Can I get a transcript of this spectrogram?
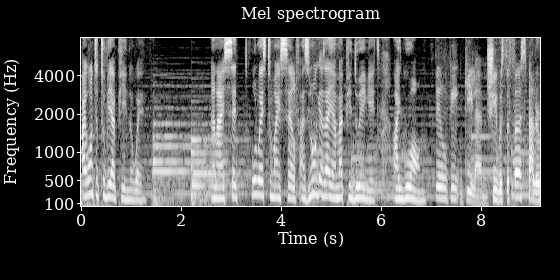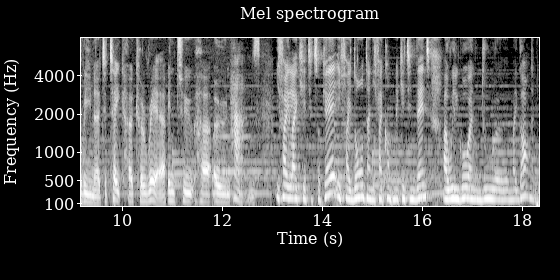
I wanted to be happy in a way. And I said always to myself, as long as I am happy doing it, I go on. Sylvie Guilhem, she was the first ballerina to take her career into her own hands. If I like it, it's okay. If I don't, and if I can't make it in dance, I will go and do uh, my gardening.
